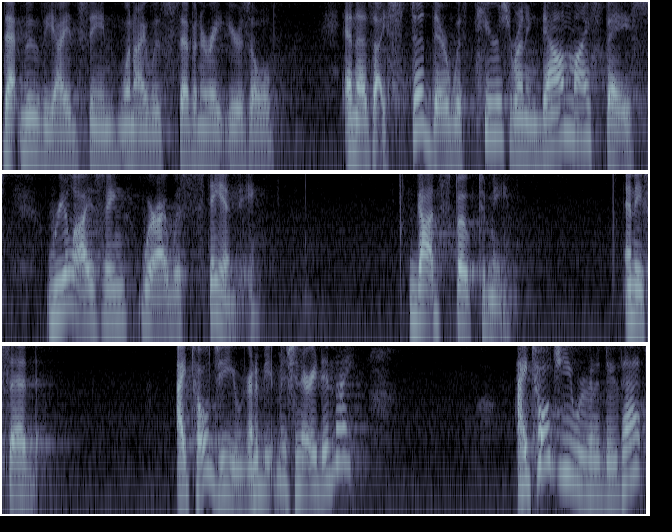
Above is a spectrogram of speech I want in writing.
that movie I had seen when I was seven or eight years old. And as I stood there with tears running down my face, realizing where I was standing, God spoke to me. And He said, I told you you were going to be a missionary, didn't I? I told you you were going to do that.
